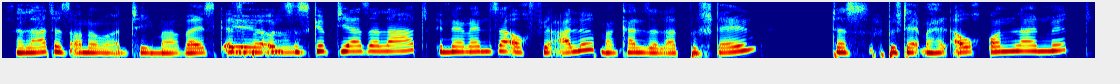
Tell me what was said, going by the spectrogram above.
Salat ist auch nochmal ein Thema, weil es, also Ja. bei uns, es gibt ja Salat in der Mensa auch für alle. Man kann Salat bestellen. Das bestellt man halt auch online mit.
